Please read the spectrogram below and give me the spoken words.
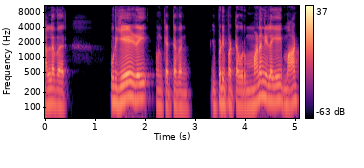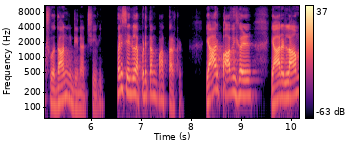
நல்லவர். ஒரு ஏழை அவன் கெட்டவன். இப்படிப்பட்ட ஒரு மனநிலையை மாற்றுவதான் இன்றைய நற்செய்தி. பரிசைகள் அப்படித்தான் பார்த்தார்கள். யார் பாவிகள்? யாரெல்லாம்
